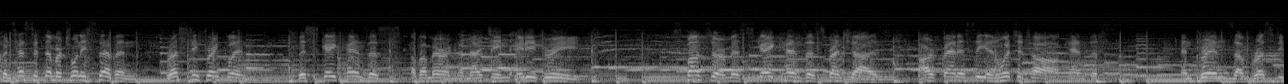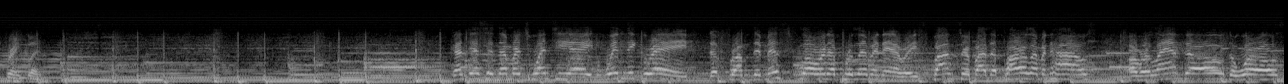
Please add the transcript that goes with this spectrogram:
Contestant number 27, Rusty Franklin, Miss Gay Kansas of America, 1983. Sponsor, Miss Gay Kansas franchise, Our Fantasy in Wichita, Kansas, and friends of Rusty Franklin. Contestant number 28, Wendy Grave, the, from the Miss Florida Preliminary, sponsored by the Parliament House of Orlando, the world's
